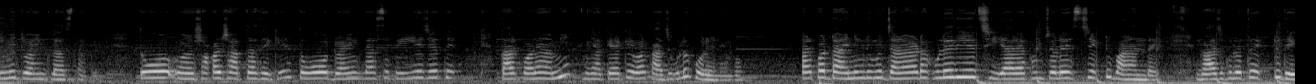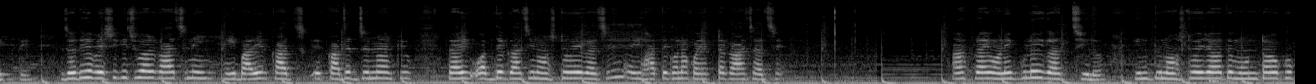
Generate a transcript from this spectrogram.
রিমির ড্রয়িং ক্লাস থাকে। তো সকাল সাতটা থেকে তো ড্রয়িং ক্লাসে বেরিয়ে যেতে, তারপরে আমি একে একে এবার কাজগুলো করে নেব। তারপর ডাইনিং রুমের জানালাটা খুলে দিয়েছি, আর এখন চলে এসেছি একটু বারান্দায়, গাছগুলো তো একটু দেখতে। যদিও বেশি কিছু আর গাছ নেই, এই বাড়ির কাজ, কাজের জন্য আর কি প্রায় অর্ধেক গাছই নষ্ট হয়ে গেছে, এই হাতে গোনা কয়েকটা গাছ আছে। আর প্রায় অনেকগুলোই গাছ ছিল। কিন্তু নষ্ট হয়ে যাওয়াতে মনটাও খুব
